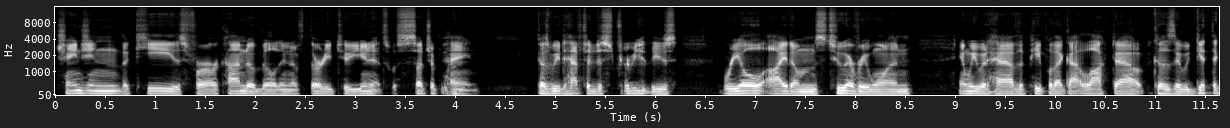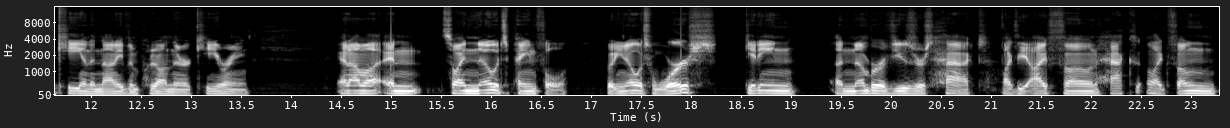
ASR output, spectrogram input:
changing the keys for our condo building of 32 units was such a pain because we'd have to distribute these real items to everyone and we would have the people that got locked out because they would get the key and then not even put it on their key ring. And I'm a, and so I know it's painful, but you know what's worse? Getting a number of users hacked, like the iPhone hack, like phone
